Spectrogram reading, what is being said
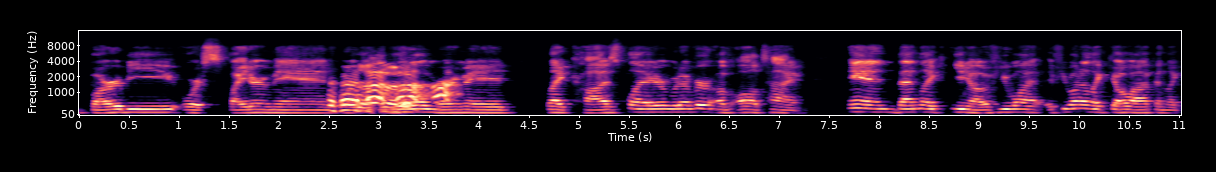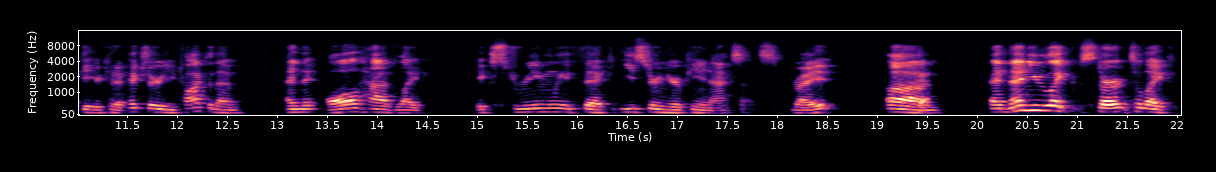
Barbie or Spider Man or Little Mermaid like cosplay or whatever of all time. And then like you know if you want if you want to like go up and like get your kid a picture, you talk to them, and they all have like extremely thick Eastern European accents, right? Um, and then you like start to like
